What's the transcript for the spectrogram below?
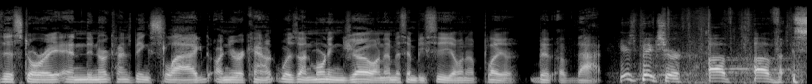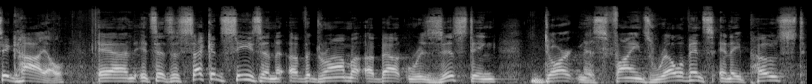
this story and the New York Times being slagged on your account was on Morning Joe on MSNBC. I want to play a bit of that. Here's a picture of, of Sieg Heil, and it says a second season of the drama about resisting darkness finds relevance in a post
